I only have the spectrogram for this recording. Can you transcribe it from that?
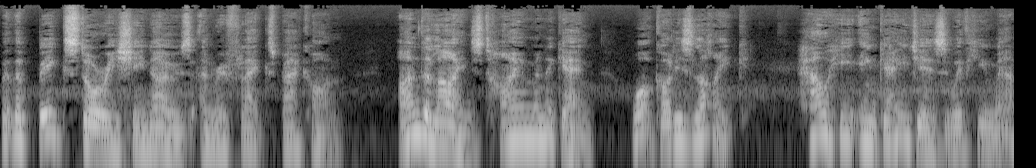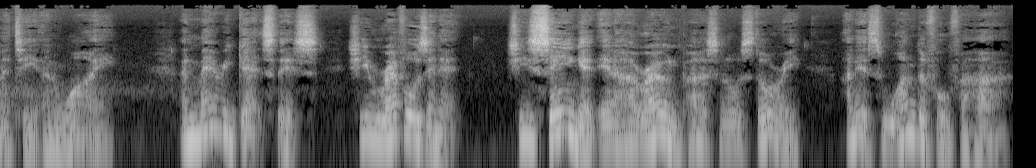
But the big story she knows and reflects back on underlines time and again what God is like, how he engages with humanity and why. And Mary gets this. She revels in it. She's seeing it in her own personal story, and it's wonderful for her.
